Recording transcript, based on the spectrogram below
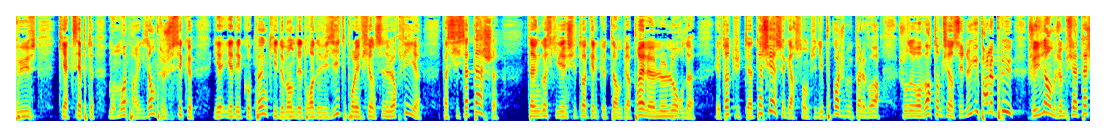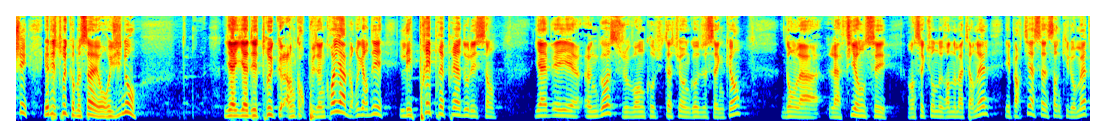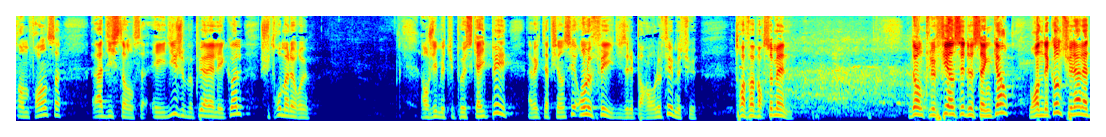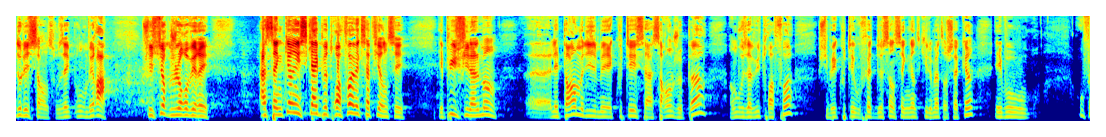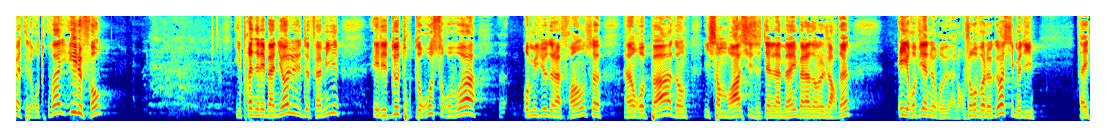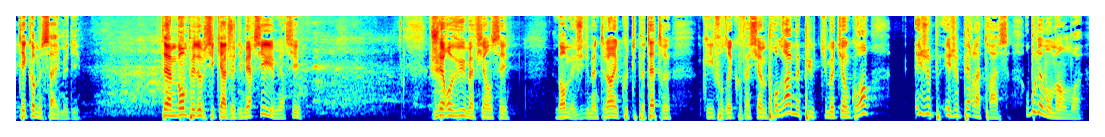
qui acceptent... moi, par exemple, je sais qu'il y, y, a des copains qui demandent des droits de visite pour les fiancés de leur fille, parce qu'ils s'attachent. T'as un gosse qui vient chez toi quelque temps, puis après, le, lourde. Et toi, tu t'es attaché à ce garçon. Tu dis, pourquoi je ne peux pas le voir? Je voudrais revoir ton fiancé. Ne lui parle plus. Je dis, non, mais je me suis attaché. Il y a des trucs comme ça, originaux. Il y a, il y a des trucs encore plus incroyables. Regardez les pré-pré-pré-adolescents. Il y avait un gosse, je vois en consultation un gosse de 5 ans, dont la, fiancée en section de grande maternelle est partie à 500 km en France à distance. Et il dit, je ne peux plus aller à l'école, je suis trop malheureux. Alors je dis, mais tu peux skyper avec ta fiancée. On le fait, ils disaient les parents, on le fait, monsieur. Trois fois par semaine. Donc le fiancé de 5 ans, vous vous rendez compte, celui-là à l'adolescence. on verra. Je suis sûr que je le reverrai. À 5 ans, il skype trois fois avec sa fiancée. Et puis finalement, euh, les parents me disent, mais écoutez, ça s'arrange pas, on vous a vu trois fois. Je dis, mais écoutez, vous faites 250 km chacun et vous, vous faites les retrouvailles. Ils le font. Ils prennent les bagnoles, les deux familles, et les deux tourtereaux se revoient euh, au milieu de la France, à un repas, donc ils s'embrassent, ils se tiennent la main, ils baladent dans le jardin, et ils reviennent heureux. Alors je revois le gosse, il me dit, t'as été comme ça, il me dit. T'es un bon pédopsychiatre. Je dis, merci, merci. Je l'ai revu, ma fiancée. Bon, mais je dis maintenant, écoute, peut-être qu'il faudrait que vous fassiez un programme, puis tu me tiens au courant, et je, et je perds la trace. Au bout d'un moment, moi,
